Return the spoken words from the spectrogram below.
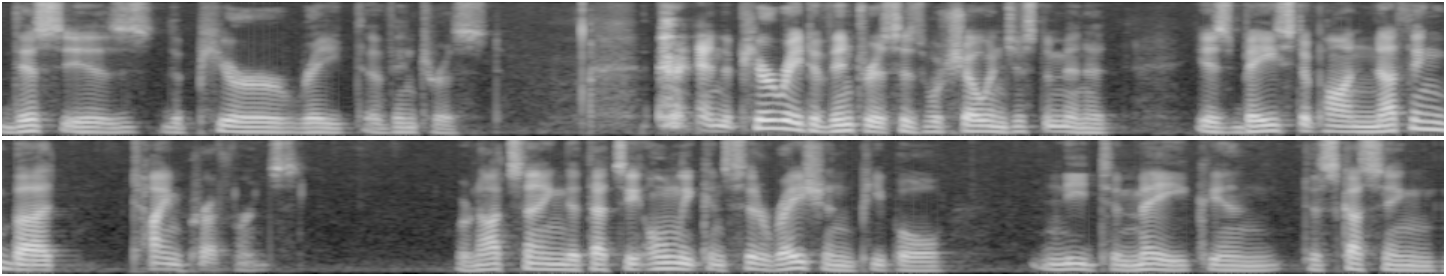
This is the pure rate of interest. and the pure rate of interest, as we'll show in just a minute, is based upon nothing but time preference. We're not saying that that's the only consideration people need to make in discussing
